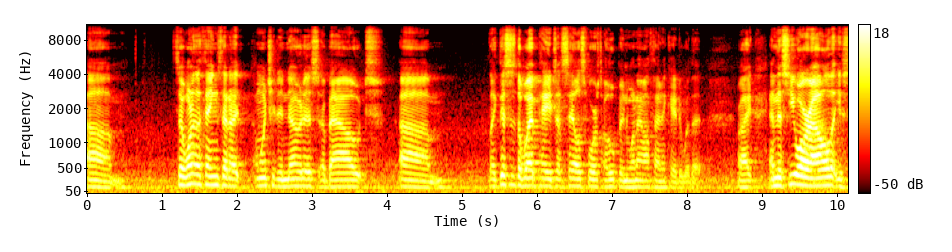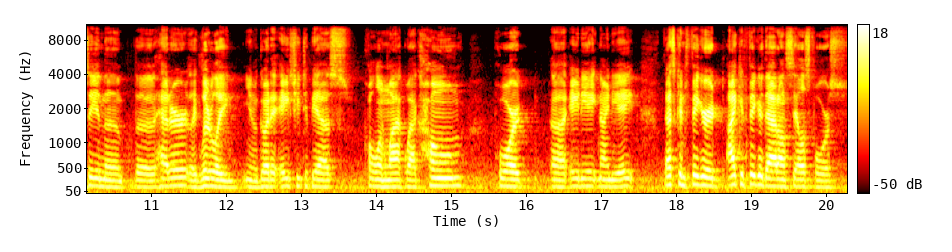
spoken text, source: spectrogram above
Um, so one of the things that I, I want you to notice about, um, like this is the web page that Salesforce opened when I authenticated with it, right? And this URL that you see in the, the header, like literally, you know, go to https colon whack whack home port uh, 8898. That's configured. I configured that on Salesforce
